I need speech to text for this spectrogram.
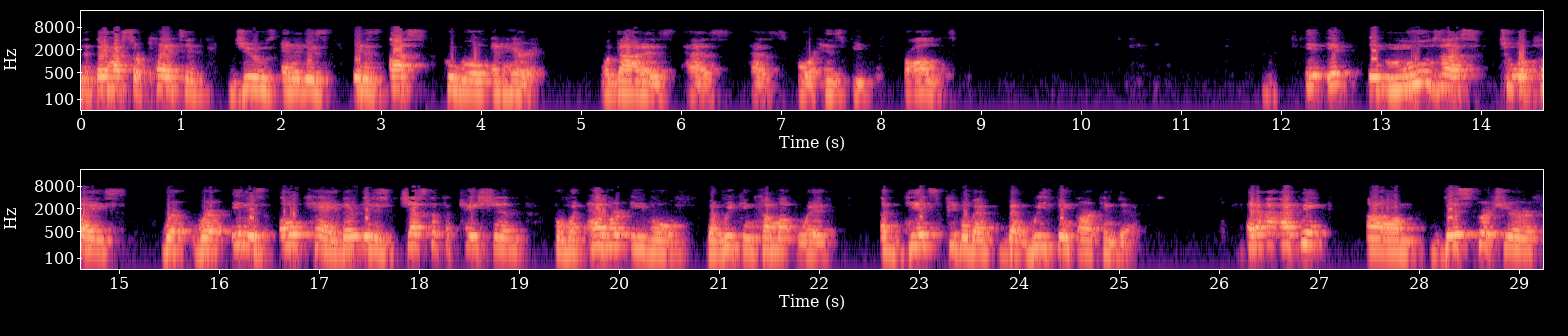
that they have supplanted Jews and it is, it is us who will inherit what God has, has, has for his people, for all of us. It, it, it moves us to a place where, where it is okay. There, it is justification for whatever evil that we can come up with against people that, that we think are condemned. And I, I think um, this scripture,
